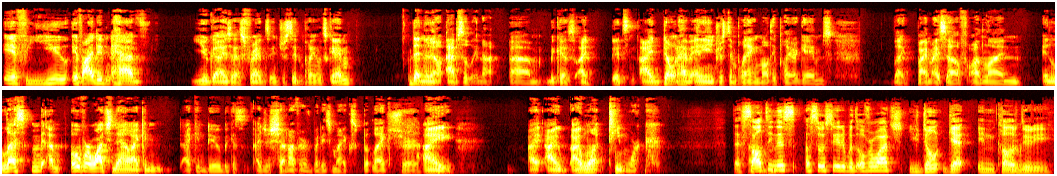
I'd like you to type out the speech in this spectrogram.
if you, if I didn't have you guys as friends interested in playing this game, then no, absolutely not. Um, because I, it's, I don't have any interest in playing multiplayer games like by myself online unless um, Overwatch now I can I can do because I just shut off everybody's mics. But like, Sure. I I I, I want teamwork. The saltiness associated with Overwatch, you don't get in Call of Duty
